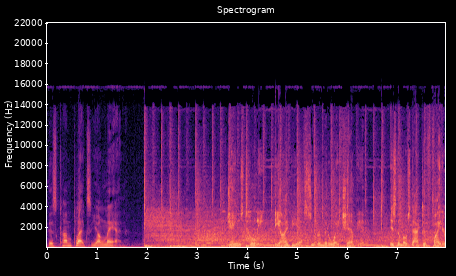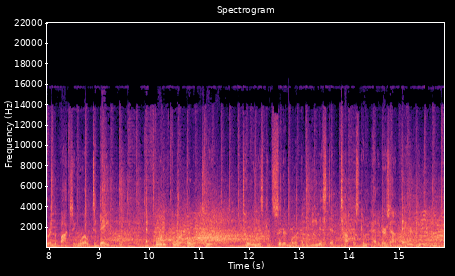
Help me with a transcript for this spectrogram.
this complex young man. James Toney, the IBF super middleweight champion, is the most active fighter in the boxing world to date. At 44 0 2, Toney is considered one of the meanest and toughest competitors out there.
